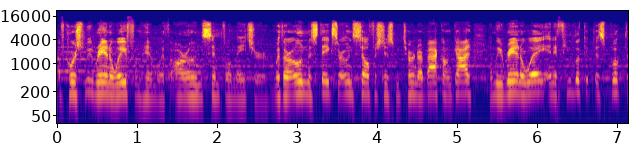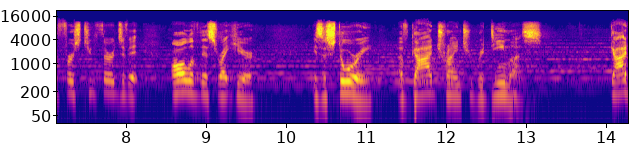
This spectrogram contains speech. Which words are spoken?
Of course, we ran away from Him with our own sinful nature, with our own mistakes, our own selfishness. We turned our back on God and we ran away. And if you look at this book, the first two thirds of it, all of this right here is a story of God trying to redeem us, God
